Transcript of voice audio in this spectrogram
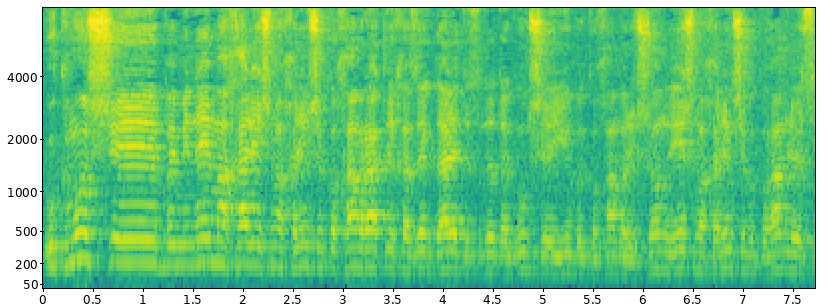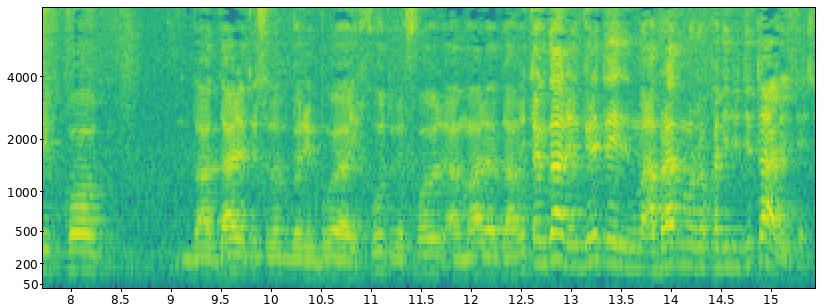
Укмош баминей махали махалим шикохам рак ли хазек дали ты судот агув ше юбы кохам решен веш махалим шибакухам леосив ко дали ты судот барибуя и худ вихоль амаля дам и так далее. Говорит, обратно можно входить в детали здесь.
